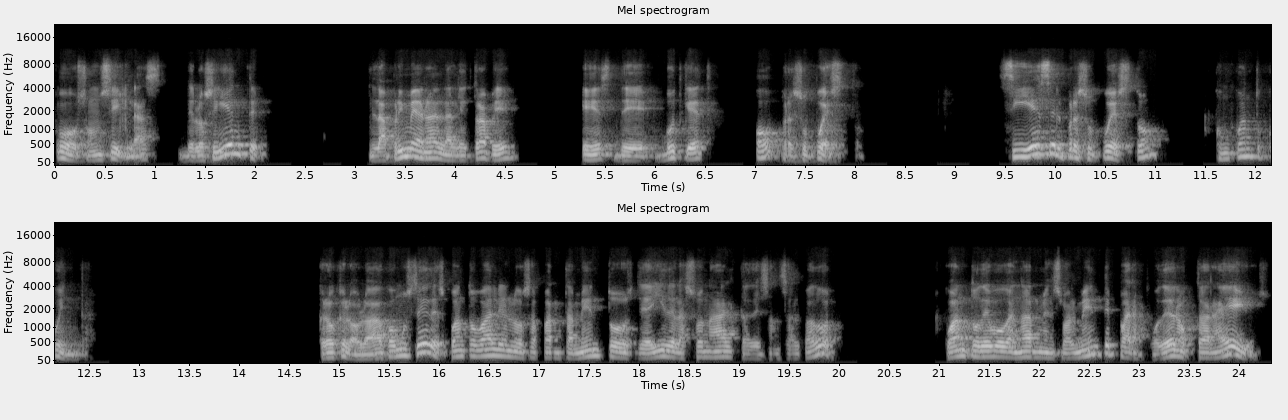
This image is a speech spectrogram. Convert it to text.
o son siglas de lo siguiente. La primera, la letra B, es de budget o presupuesto. Si es el presupuesto, ¿con cuánto cuenta? Creo que lo hablaba con ustedes. ¿Cuánto valen los apartamentos de ahí de la zona alta de San Salvador? ¿Cuánto debo ganar mensualmente para poder optar a ellos?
